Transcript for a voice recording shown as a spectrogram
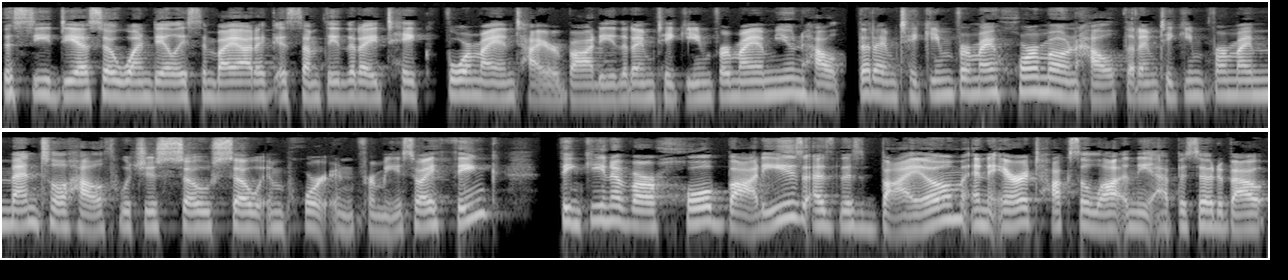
the Seed DS-01 Daily Synbiotic as something that I take for my entire body, that I'm taking for my immune health, that I'm taking for my hormone health, that I'm taking for my mental health, which is so, so important for me. So I think thinking of our whole bodies as this biome, and Ara talks a lot in the episode about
